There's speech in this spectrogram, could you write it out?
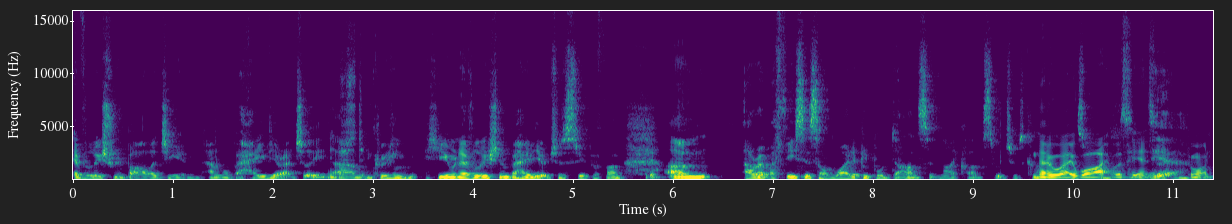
evolutionary biology and animal behavior, actually, um, including human evolution and behavior, which was super fun. Yep. Um, I wrote my thesis on why do people dance at nightclubs, which was kind no way. Why? What's the answer? Yeah. Come on.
